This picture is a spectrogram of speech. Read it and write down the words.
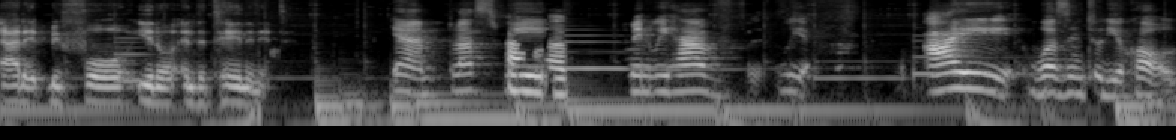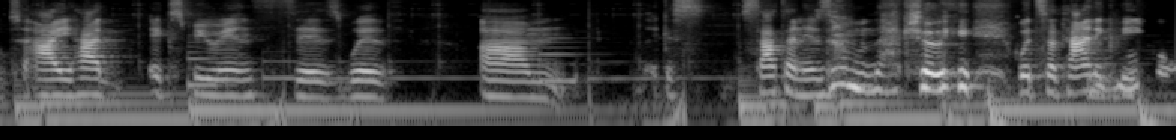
at it before you know entertaining it. Yeah and plus we i mean we have we i was into the occult. I had experiences with um like a satanism actually with satanic mm-hmm. people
